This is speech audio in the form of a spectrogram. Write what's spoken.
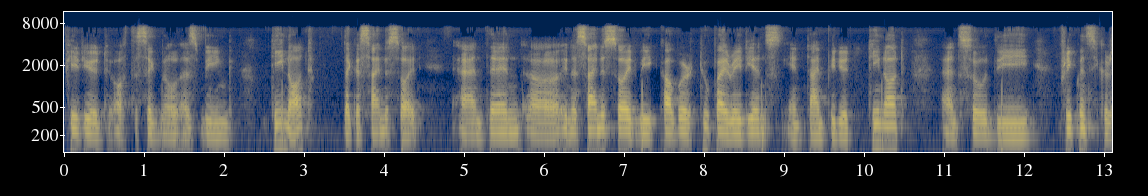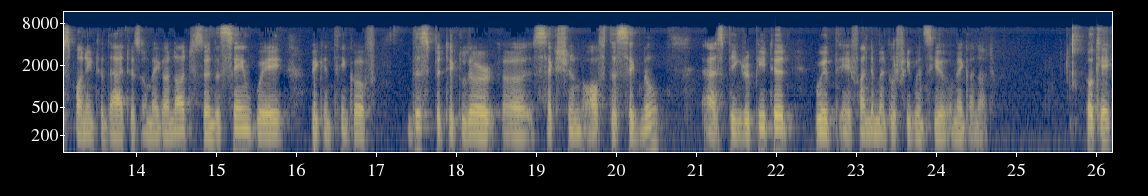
period of the signal as being T naught, like a sinusoid, and then uh, in a sinusoid, we cover 2 pi radians in time period t naught. And so the frequency corresponding to that is omega naught. So in the same way, we can think of this particular uh, section of the signal as being repeated with a fundamental frequency of omega naught. Okay,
